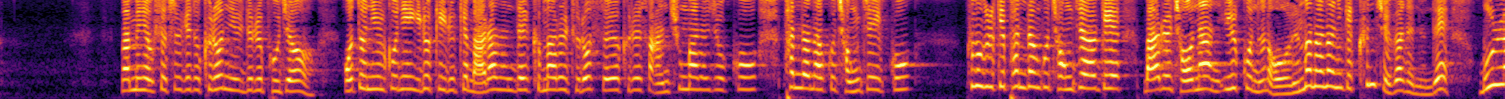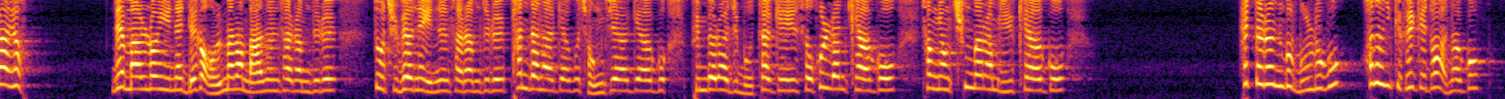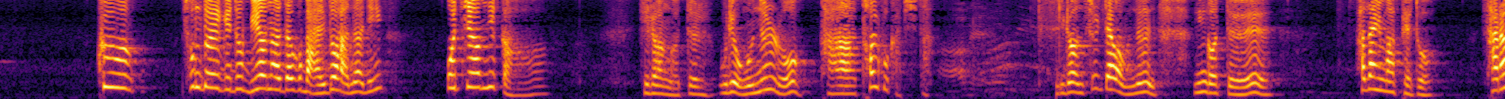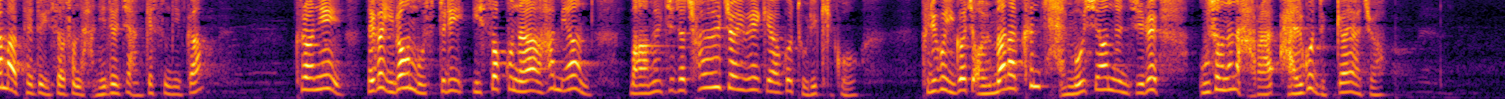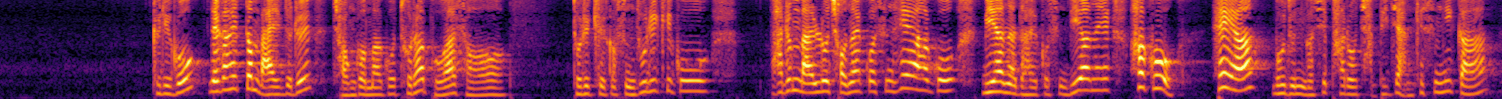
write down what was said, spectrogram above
만민 역사 속에도 그런 일들을 보죠. 어떤 일꾼이 이렇게 이렇게 말하는데 그 말을 들었어요. 그래서 안충만해졌고 판단하고 정죄했고 그러면 그렇게 판단고 정제하게 말을 전한 일꾼은 얼마나 하나님께 큰 죄가 됐는데 몰라요. 내 말로 인해 내가 얼마나 많은 사람들을 또 주변에 있는 사람들을 판단하게 하고 정죄하게 하고 분별하지 못하게 해서 혼란케 하고 성령 충만함을 잃게 하고 했다라는 걸 모르고 하나님께 회개도 안 하고 그 성도에게도 미안하다고 말도 안 하니 어찌합니까? 이러한 것들 우리 오늘로 다 털고 갑시다. 이런 쓸데없는 것들 하나님 앞에도 사람 앞에도 있어서는 아니 되지 않겠습니까? 그러니 내가 이런 모습들이 있었구나 하면 마음을 찢어 철저히 회개하고 돌이키고 그리고 이것이 얼마나 큰 잘못이었는지를 우선은 알아, 알고 느껴야죠. 그리고 내가 했던 말들을 점검하고 돌아보아서 돌이킬 것은 돌이키고 바른 말로 전할 것은 해야 하고 미안하다 할 것은 미안해 하고 해야 모든 것이 바로 잡히지 않겠습니까?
